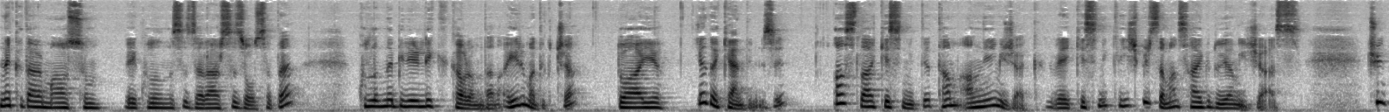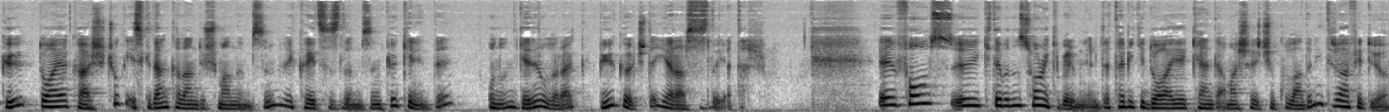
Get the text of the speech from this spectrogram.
ne kadar masum ve kullanılması zararsız olsa da kullanılabilirlik kavramından ayırmadıkça doğayı ya da kendimizi asla kesinlikle tam anlayamayacak ve kesinlikle hiçbir zaman saygı duyamayacağız. Çünkü doğaya karşı çok eskiden kalan düşmanlığımızın ve kayıtsızlığımızın kökeninde onun genel olarak büyük ölçüde yararsızlığı yatar. E, Fawles e, kitabının sonraki bölümlerinde tabii ki doğayı kendi amaçları için kullandığını itiraf ediyor.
